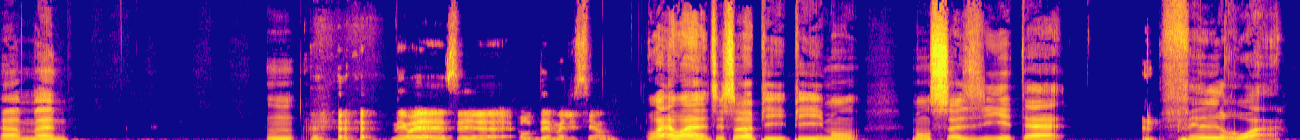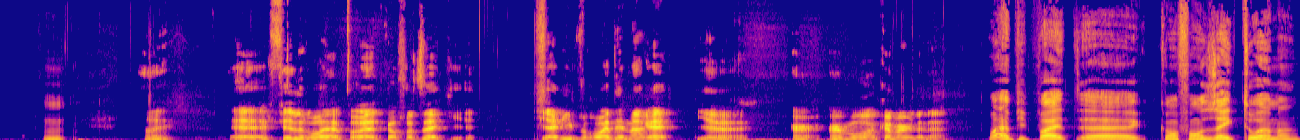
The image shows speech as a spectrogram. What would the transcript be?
Ah man. Hmm. Mais ouais, c'est euh, haute démolition. Ouais, ouais, c'est ça. Puis, puis mon, mon sosie était Phil Roy. Hmm. Ouais. Euh, Phil Roy, pas être confondu avec qui, qui arrive Roi des Marais. Il y a un, un mot en commun dedans. Ouais, puis pas être euh, confondu avec toi, man.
